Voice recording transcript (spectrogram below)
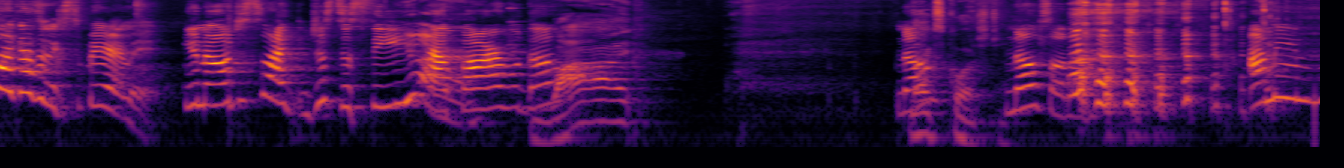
like as an experiment, you know, just like just to see how far it will go. Why? No, Next question. no, so no. I mean,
